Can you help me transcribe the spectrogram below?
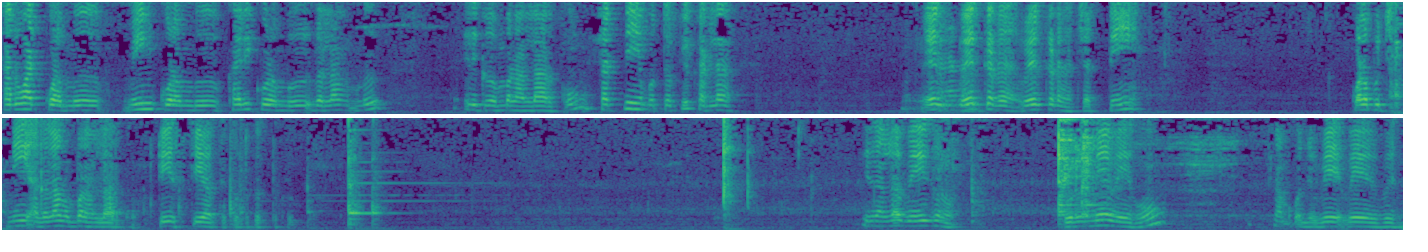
கருவாட்டு குழம்பு மீன் குழம்பு கறி குழம்பு இதெல்லாம் வந்து இதுக்கு ரொம்ப நல்லா இருக்கும் சட்னியை பொறுத்த வரைக்கும் கடலை வேர் வேர்க்கடலை வேர்க்கடலை சட்னி குழம்பு சட்னி அதெல்லாம் ரொம்ப நல்லா இருக்கும் டேஸ்டியாக இருக்கும் தொட்டுக்கிறதுக்கு. இது நல்லா வேகணும். பொறுமையாக வேகும். நம்ம கொஞ்சம் வே வே வே-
